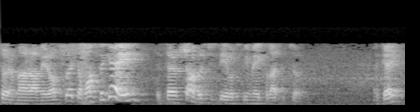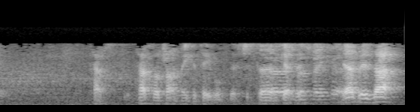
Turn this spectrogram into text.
Torah Marami Rotzlik, and once again, the Torah Shabbos should be able to be made like the Torah. Okay? Perhaps, perhaps I'll try and make a table for this, just to Uh, get this. that's very fair. Yeah, but is that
